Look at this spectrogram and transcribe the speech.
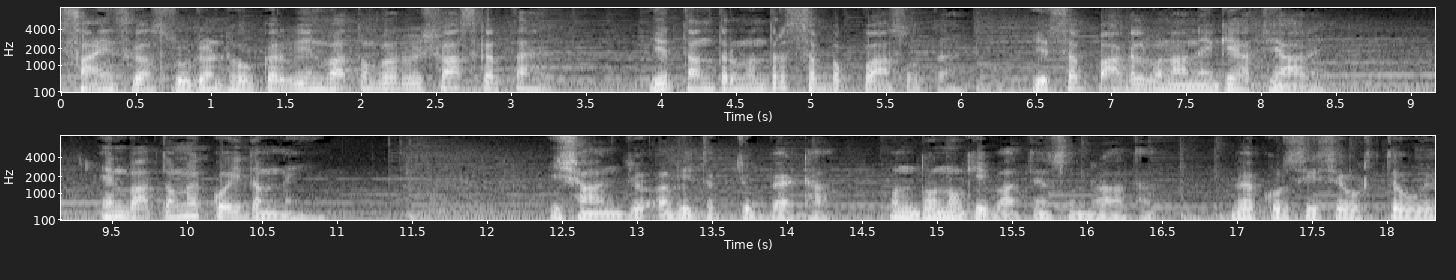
साइंस का स्टूडेंट होकर भी इन बातों पर विश्वास करता है। ये तंत्र मंत्र सब बकवास होता है। ये सब पागल बनाने के हथियार हैं। इन बातों में कोई दम नहीं है। ईशान जो अभी तक चुप बैठा, उन दोनों की बातें सुन रहा था। वह कुर्सी से उठते हुए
